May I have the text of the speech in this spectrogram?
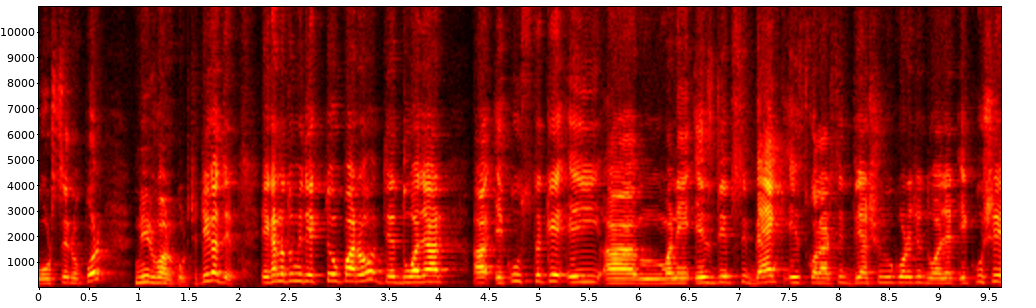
কোর্সের ওপর নির্ভর করছে, ঠিক আছে? এখানে তুমি দেখতেও পারো যে দু হাজার একুশ থেকে এই মানে এইচডিএফসি ব্যাংক এই স্কলারশিপ দেওয়া শুরু করেছে দু হাজার একুশে।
